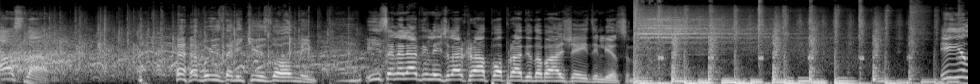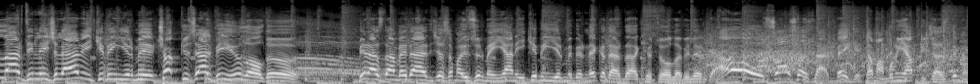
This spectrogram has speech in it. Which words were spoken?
Asla. Bu yüzden iki yüzlü olmayayım. İyi seneler dinleyiciler. Kral Pop Radyo'da Bayce'yi dinliyorsunuz. İyi yıllar dinleyiciler. 2020 çok güzel bir yıl oldu. Birazdan veda edeceğiz ama üzülmeyin. Yani 2021 ne kadar daha kötü olabilir ki? Oo, son sözler. Peki tamam bunu yapmayacağız değil mi?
